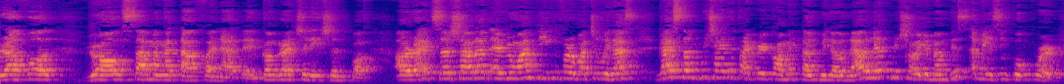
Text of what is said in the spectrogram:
raffle draw sa mga tafa natin. Congratulations po. Alright, so shout out everyone. Thank you for watching with us. Guys, don't be shy to type your comment down below. Now, let me show you, ma'am, this amazing cookware.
